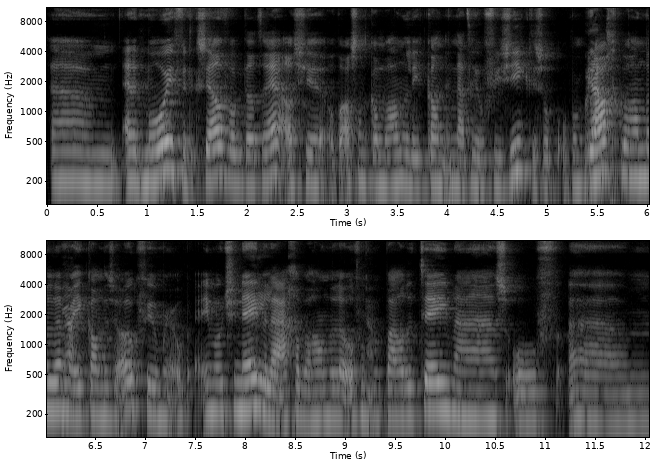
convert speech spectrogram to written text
Ehm, en het mooie vind ik zelf ook dat hè, als je op afstand kan behandelen, je kan inderdaad heel fysiek, dus op, op een klacht behandelen, maar je kan dus ook veel meer op emotionele lagen behandelen of op bepaalde thema's of ehm,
